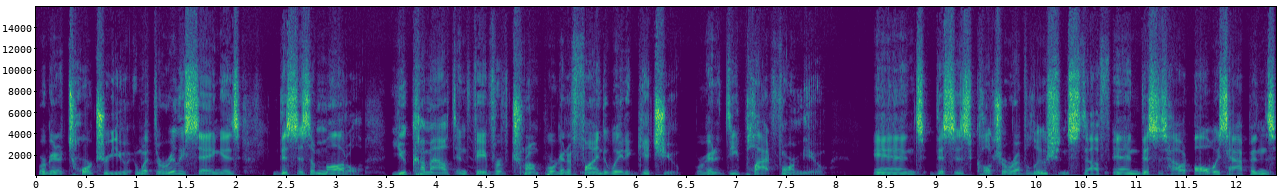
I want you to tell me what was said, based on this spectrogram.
we're going to torture you. And what they're really saying is this is a model. You come out in favor of Trump, we're going to find a way to get you, we're going to deplatform you. And this is cultural revolution stuff. And this is how it always happens.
